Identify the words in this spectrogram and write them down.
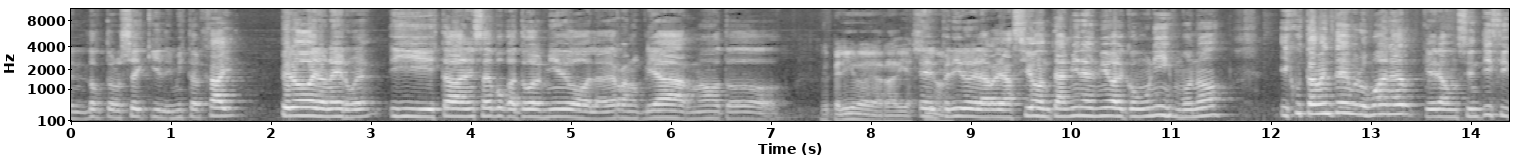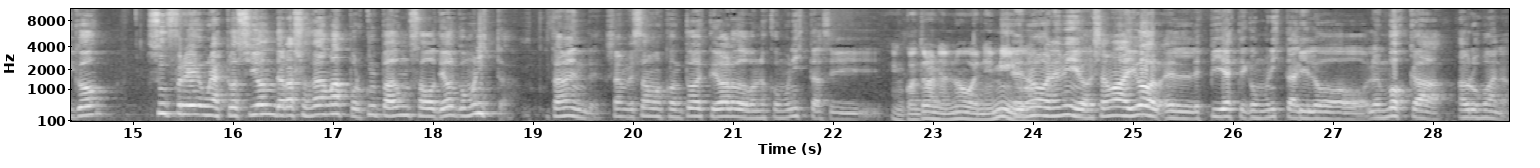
en Dr. Jekyll y Mr. Hyde, pero era un héroe. Y estaba en esa época todo el miedo a la guerra nuclear, ¿no? Todo El peligro de la radiación. el peligro de la radiación, también el miedo al comunismo, ¿no? Y justamente Bruce Banner, que era un científico, sufre una explosión de rayos gamma por culpa de un saboteador comunista. Justamente, ya empezamos con todo este bardo con los comunistas y Encontraron el nuevo enemigo. el nuevo enemigo, llamaba Igor, el espía este comunista que lo, lo embosca a Bruce Banner.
